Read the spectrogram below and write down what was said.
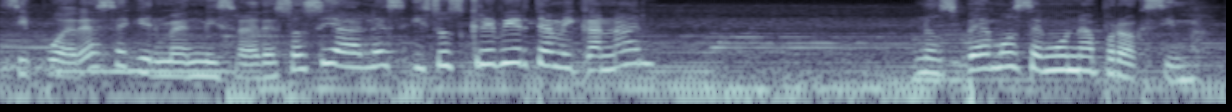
Si puedes seguirme en mis redes sociales y suscribirte a mi canal. Nos vemos en una próxima.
